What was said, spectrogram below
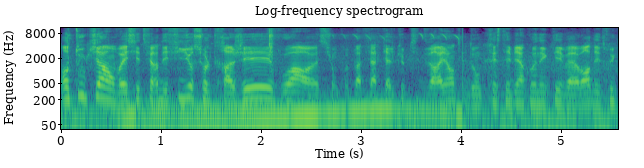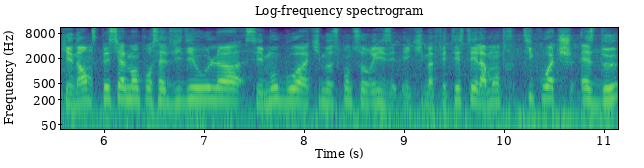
En tout cas, on va essayer de faire des figures sur le trajet, voir euh, si on peut pas faire quelques petites variantes. Donc restez bien connectés, il va y avoir des trucs énormes. Spécialement pour cette vidéo là, c'est Mobois qui me sponsorise et qui m'a fait tester la montre TicWatch S2.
